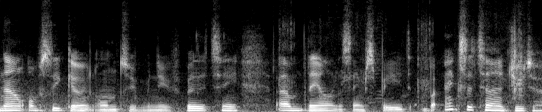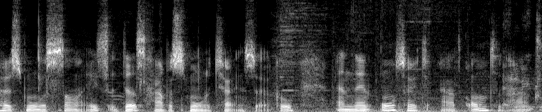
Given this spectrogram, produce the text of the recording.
Now, obviously, going on to manoeuvrability, um, they are the same speed, but Exeter, due to her smaller size, does have a smaller turning circle, and then also to add on to that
